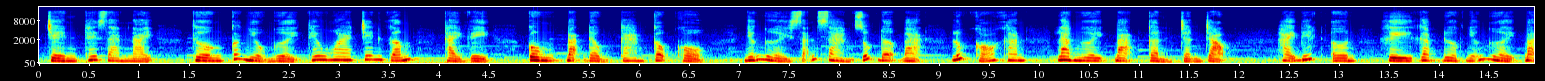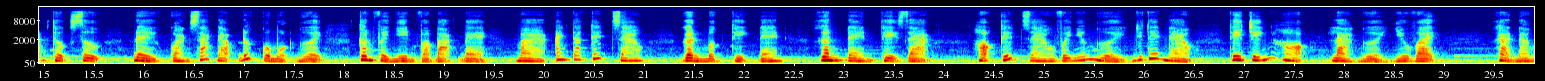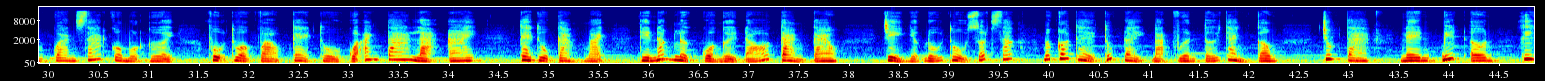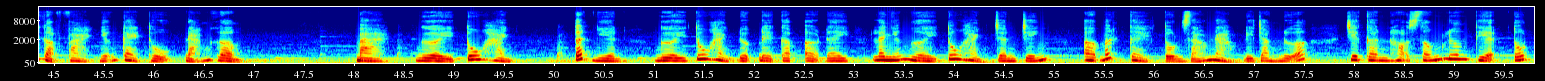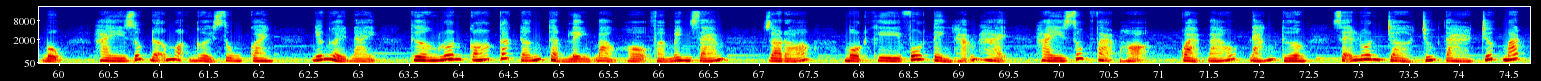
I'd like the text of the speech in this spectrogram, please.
Trên thế gian này thường có nhiều người theo hoa trên gấm thay vì cùng bạn đồng cam cộng khổ. Những người sẵn sàng giúp đỡ bạn lúc khó khăn là người bạn cần trân trọng. Hãy biết ơn khi gặp được những người bạn thực sự để quan sát đạo đức của một người, cần phải nhìn vào bạn bè mà anh ta kết giao, gần mực thì đen, gần đèn thì dạng. Họ kết giao với những người như thế nào thì chính họ là người như vậy. Khả năng quan sát của một người phụ thuộc vào kẻ thù của anh ta là ai. Kẻ thù càng mạnh thì năng lực của người đó càng cao. Chỉ những đối thủ xuất sắc mới có thể thúc đẩy bạn vươn tới thành công. Chúng ta nên biết ơn khi gặp phải những kẻ thù đáng gờm. 3. Người tu hành Tất nhiên, người tu hành được đề cập ở đây là những người tu hành chân chính ở bất kể tôn giáo nào đi chăng nữa, chỉ cần họ sống lương thiện, tốt bụng hay giúp đỡ mọi người xung quanh, những người này thường luôn có các đấng thần linh bảo hộ và minh giám. Do đó, một khi vô tình hãm hại hay xúc phạm họ quả báo đáng thương sẽ luôn chờ chúng ta trước mắt.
